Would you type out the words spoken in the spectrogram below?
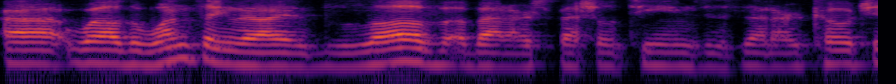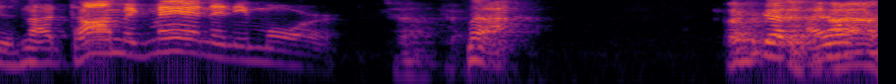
Uh, well, the one thing that I love about our special teams is that our coach is not Tom McMahon anymore. Okay. I forgot his, I, I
